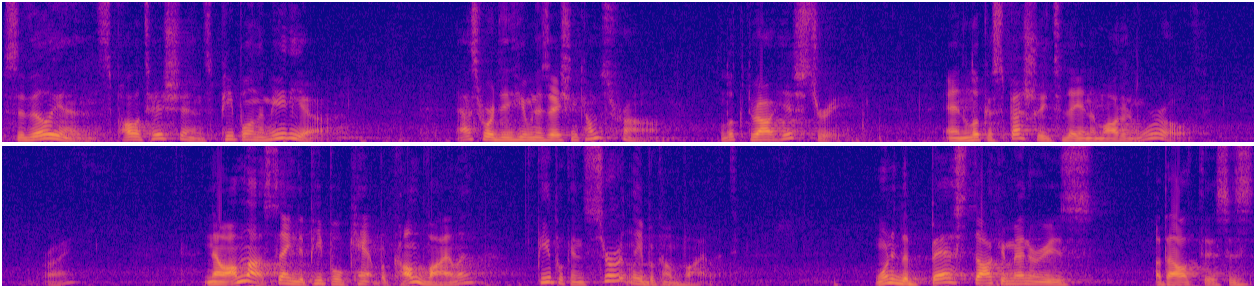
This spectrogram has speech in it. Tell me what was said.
Civilians, politicians, people in the media. That's where dehumanization comes from. Look throughout history, and look especially today in the modern world, right? Now, I'm not saying that people can't become violent. People can certainly become violent. One of the best documentaries about this is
